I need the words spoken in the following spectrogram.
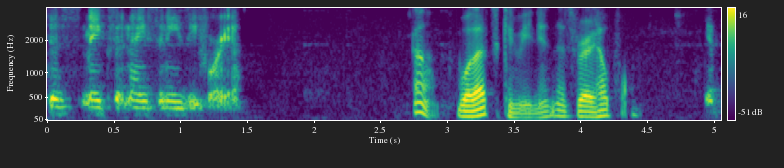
this makes it nice and easy for you. Oh, well, that's convenient. That's very helpful. Yep.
